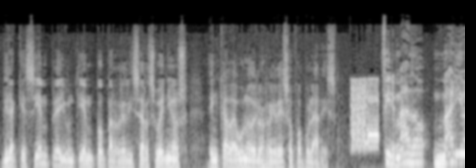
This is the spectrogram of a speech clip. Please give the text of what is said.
dirá que siempre hay un tiempo para realizar sueños en cada uno de los regresos populares. Firmado Mario.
